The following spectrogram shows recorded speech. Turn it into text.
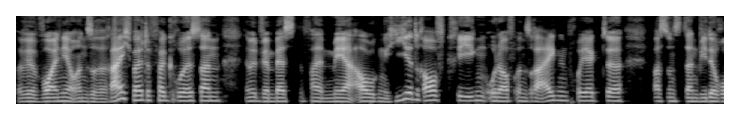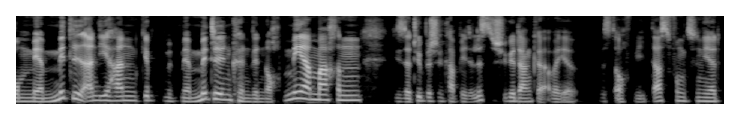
weil wir wollen ja unsere Reichweite vergrößern, damit wir im besten Fall mehr Augen hier drauf kriegen oder auf unsere eigenen Projekte, was uns dann wiederum mehr Mittel an die Hand gibt. Mit mehr Mitteln können wir noch mehr machen. Dieser typische kapitalistische Gedanke, aber ihr wisst auch, wie das funktioniert.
